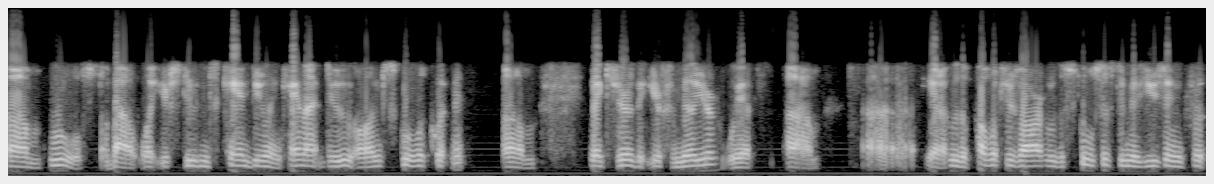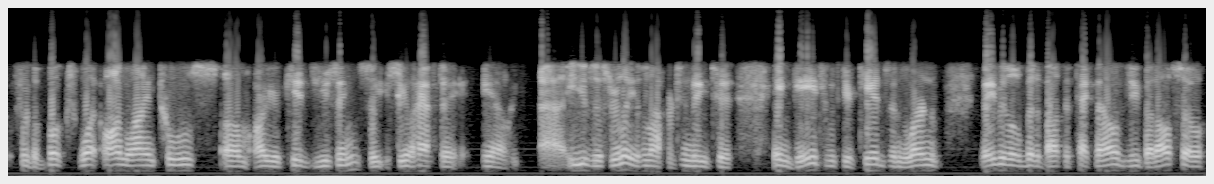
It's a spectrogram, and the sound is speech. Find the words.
um, rules about what your students can do and cannot do on school equipment. Um, make sure that you're familiar with um, uh, you know who the publishers are, who the school system is using for for the books, what online tools um, are your kids using. So, so you'll have to you know uh, use this really as an opportunity to engage with your kids and learn maybe a little bit about the technology, but also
